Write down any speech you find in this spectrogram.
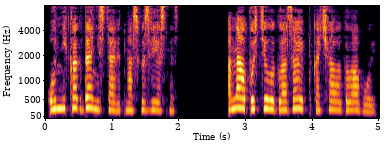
Он никогда не ставит нас в известность. Она опустила глаза и покачала головой.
